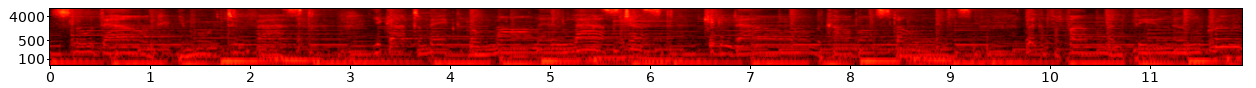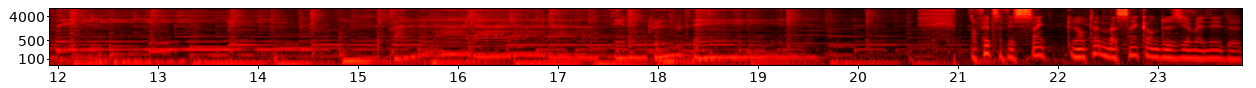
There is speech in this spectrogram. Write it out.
Slow down, you move too fast. You got to make the morning last. Just kicking down the cobblestones, looking for fun and feeling En fait, ça fait j'entame ma 52e année de,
